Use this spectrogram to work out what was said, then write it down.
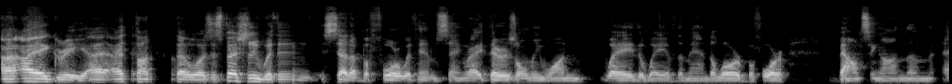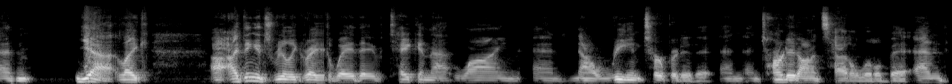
I, I agree. I, I thought that was especially with him set up before with him saying, right, there is only one way, the way of the Mandalore, before bouncing on them. And yeah, like I I think it's really great the way they've taken that line and now reinterpreted it and and turned it on its head a little bit. And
